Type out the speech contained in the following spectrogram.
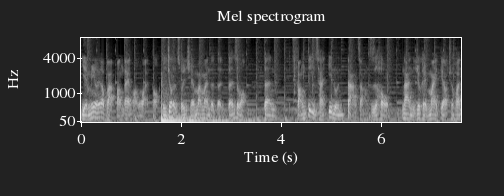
也没有要把房贷还完哦。你就存钱，慢慢的等等什么？等房地产一轮大涨之后，那你就可以卖掉去换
